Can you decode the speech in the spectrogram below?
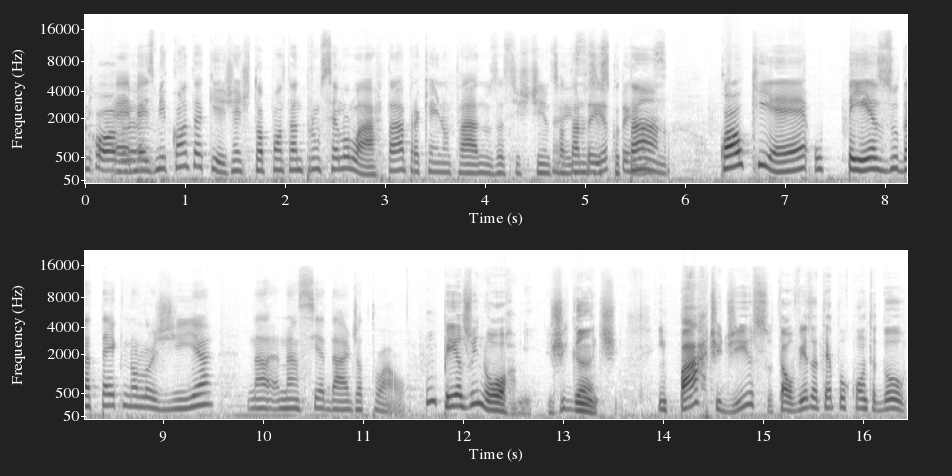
que a cobra. É, né? mas me conta aqui, gente, tô apontando para um celular, tá? Para quem não tá nos assistindo, só É, tá isso nos é escutando. tenso. Qual que é o peso da tecnologia na, na ansiedade atual? um peso enorme, gigante. Em parte disso, talvez até por conta do,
